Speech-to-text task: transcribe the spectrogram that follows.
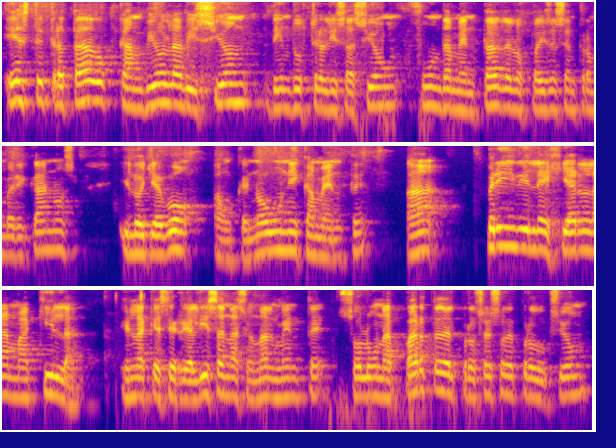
Este tratado cambió la visión de industrialización fundamental de los países centroamericanos y lo llevó, aunque no únicamente, a privilegiar la maquila en la que se realiza nacionalmente solo una parte del proceso de producción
